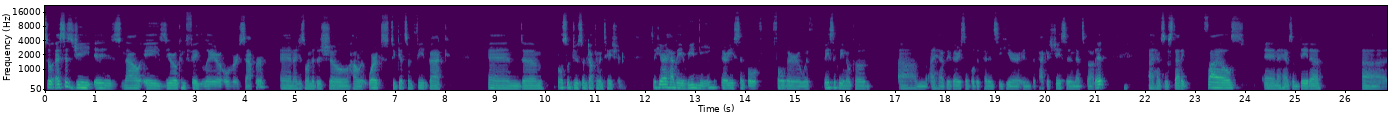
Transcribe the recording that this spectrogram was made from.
So SSG is now a zero config layer over Sapper, and I just wanted to show how it works to get some feedback and um, also do some documentation. So here I have a README, very simple folder with basically no code. Um, I have a very simple dependency here in the package JSON, that's about it. I have some static files, and I have some data. Uh,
